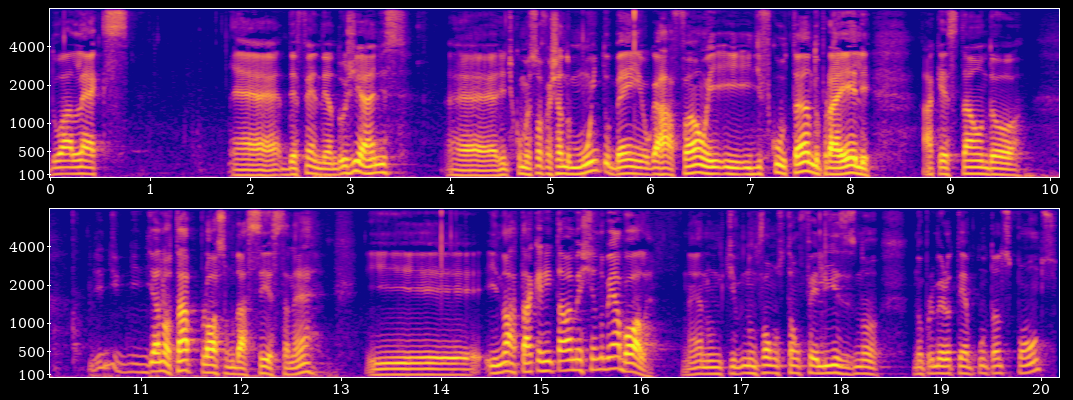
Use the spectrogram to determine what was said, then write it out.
do Alex é, defendendo o Giannis. É, a gente começou fechando muito bem o garrafão e, e, e dificultando para ele a questão do, de, de, de, anotar próximo da cesta, né? E, e no ataque a gente estava mexendo bem a bola. Né? Não, não fomos tão felizes no, no primeiro tempo com tantos pontos,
